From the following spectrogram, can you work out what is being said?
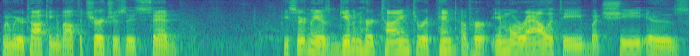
when we were talking about the churches, he said, He certainly has given her time to repent of her immorality, but she is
